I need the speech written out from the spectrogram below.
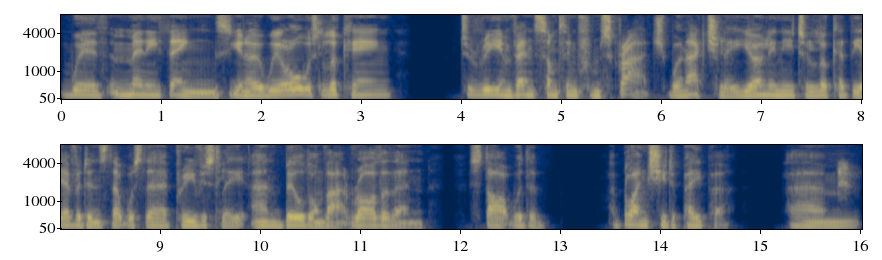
with many things. You know, we're always looking to reinvent something from scratch when actually you only need to look at the evidence that was there previously and build on that rather than start with a, a blank sheet of paper. Um,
